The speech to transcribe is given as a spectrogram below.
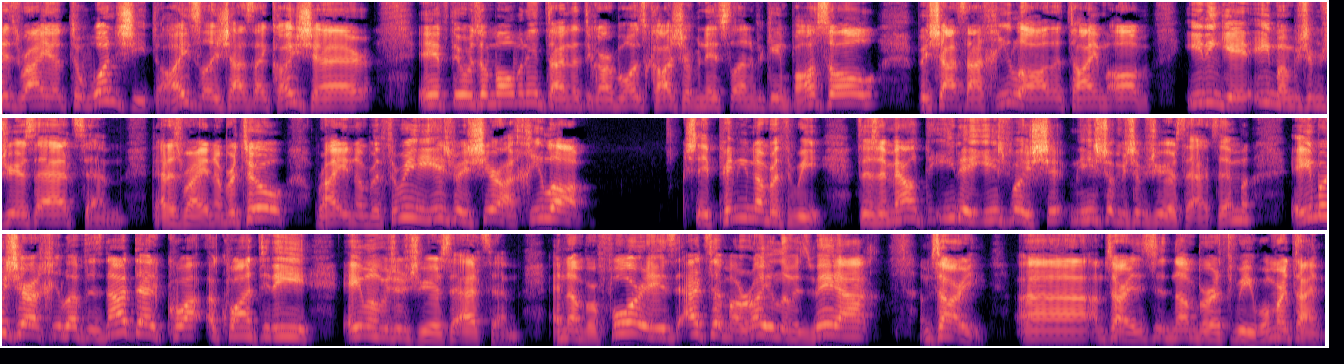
is raya to one sheet. If there was a moment in time that the korban was kosher and it became achila, the time of eating it, imam That is raya number two. Raya number three. Say opinion number three. If there's a amount to eat a there's not that a quantity. And number four is I'm sorry. Uh, I'm sorry. This is number three. One more time.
